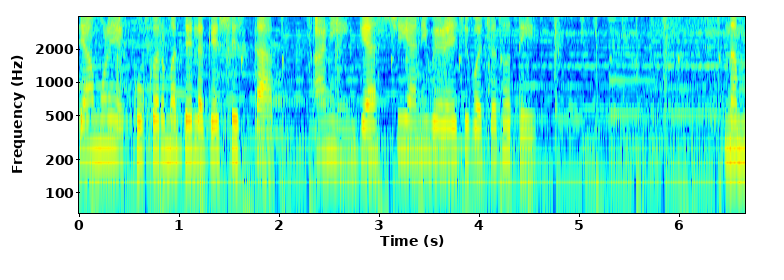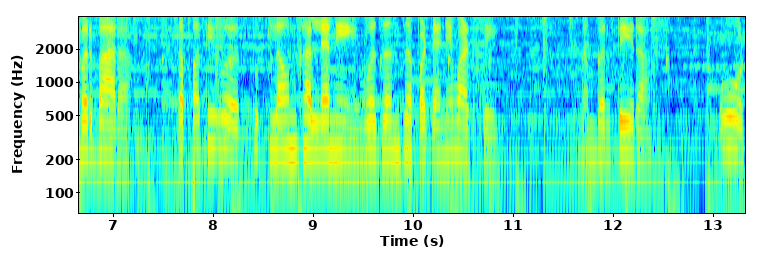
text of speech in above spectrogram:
त्यामुळे कुकरमध्ये लगेच शिजतात आणि गॅसची आणि वेळेची बचत होते. नंबर बारा. चपातीवर तूप लावून खाल्ल्याने वजन झपाट्याने वाढते. नंबर तेरा. ओठ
